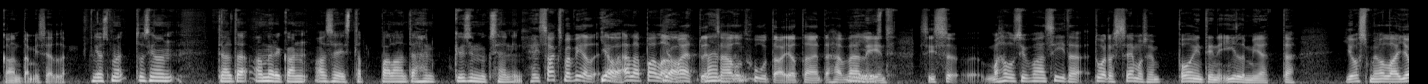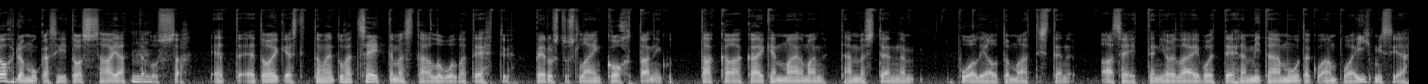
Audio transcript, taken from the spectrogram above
kantamiselle. Jos mä tosiaan täältä Amerikan aseista palaan tähän kysymykseen. Niin... Hei, saaks mä vielä? Joo, älä palaa. Joo, mä ajattelin, mä... että sä haluat huutaa jotain tähän niin väliin. Just. Siis mä halusin vaan siitä tuoda semmoisen pointin ilmi, että jos me ollaan johdonmukaisia tuossa ajattelussa, mm. että, että oikeasti 1700-luvulla tehty perustuslain kohta niin kuin takaa kaiken maailman tämmöisten puoliautomaattisten aseitten, joilla ei voi tehdä mitään muuta kuin ampua ihmisiä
